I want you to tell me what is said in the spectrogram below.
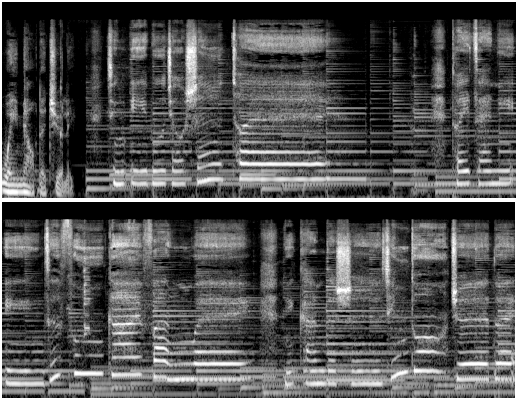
微妙的距离。进一步就是退，退在你影子覆盖范围。你看的事情多绝对，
